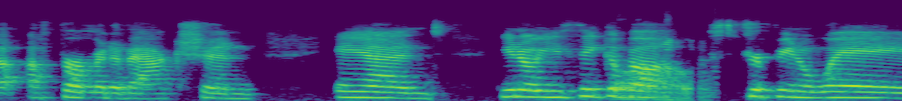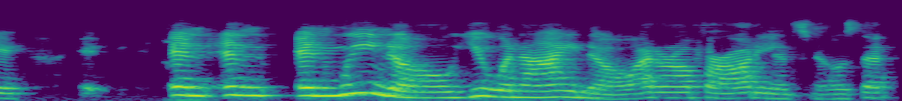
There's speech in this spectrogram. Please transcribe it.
uh, affirmative action. And, you know, you think about wow. stripping away and and and we know, you and I know, I don't know if our audience knows that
